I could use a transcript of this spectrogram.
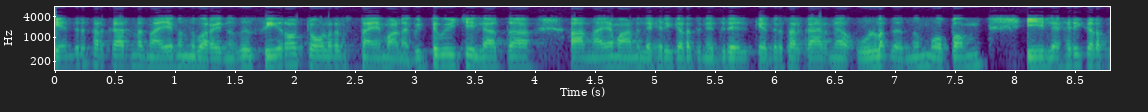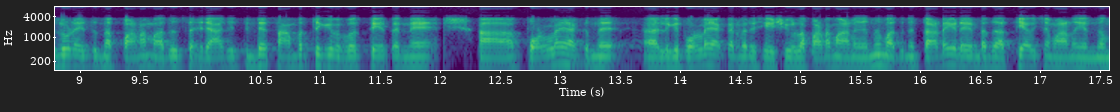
കേന്ദ്ര സർക്കാരിന്റെ നയമെന്ന് പറയുന്നത് സീറോ ടോളറൻസ് നയമാണ്. വിട്ടുവീഴ്ചയില്ലാത്ത നയമാണ് ലഹരിക്കടത്തിനെതിരെ കേന്ദ്ര സർക്കാരിന് ഉള്ളതെന്നും ഒപ്പം ഈ ലഹരിക്കടത്തിലൂടെ എത്തുന്ന പണം അത് രാജ്യത്തിന്റെ സാമ്പത്തിക വ്യവസ്ഥയെ തന്നെ പൊള്ളയാക്കുന്ന അല്ലെങ്കിൽ പൊള്ളയാക്കാൻ വരെ ശേഷിയുള്ള പണമാണ് എന്നും അതിന് തടയിടേണ്ടത് അത്യാവശ്യമാണ് എന്നും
